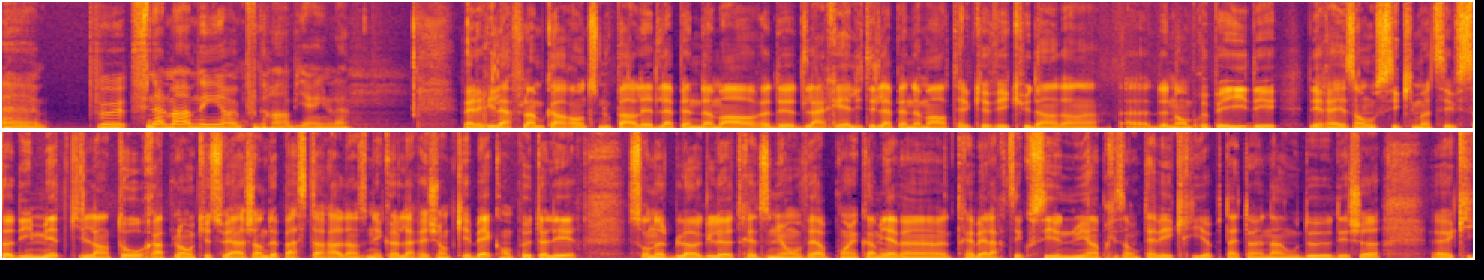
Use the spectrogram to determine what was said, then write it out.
mm-hmm. peut finalement amener un plus grand bien. Là. Valérie Laflamme-Caron, tu nous parlais de la peine de mort, de, la réalité de la peine de mort telle que vécue dans, euh, de nombreux pays, des, raisons aussi qui motivent ça, des mythes qui l'entourent. Rappelons que tu es agent de pastoral dans une école de la région de Québec. On peut te lire sur notre blog le Il y avait un très bel article aussi, Une nuit en prison, que tu avais écrit il y a peut-être un an ou deux déjà, euh, qui,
